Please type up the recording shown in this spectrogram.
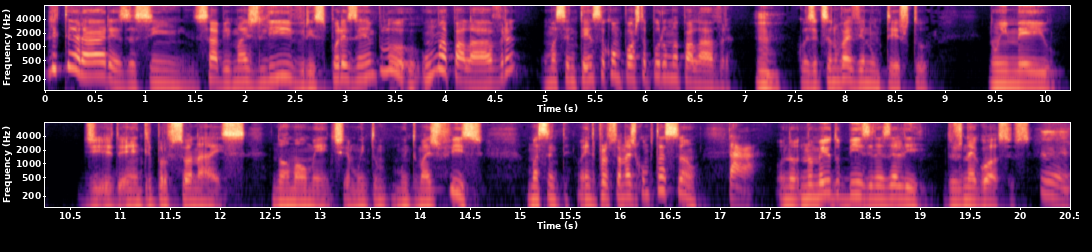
literárias, assim, sabe, mais livres. Por exemplo, uma palavra, uma sentença composta por uma palavra, Hum. coisa que você não vai ver num texto, num e-mail de, de- entre profissionais normalmente. É muito, muito mais difícil. Uma entre profissionais de computação Tá. no, no meio do business ali, dos negócios. Hum.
